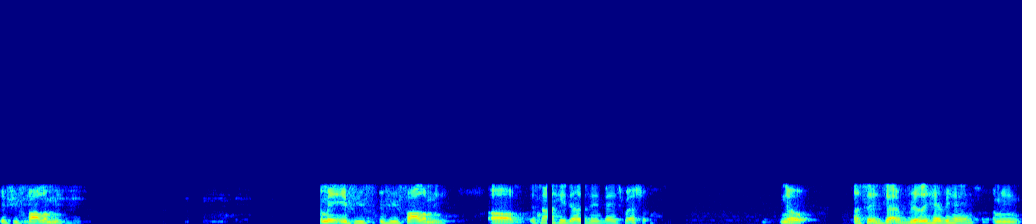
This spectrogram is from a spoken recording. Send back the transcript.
if, you follow me, I mean, if you if you follow me, uh, it's not like he does anything special. Know, I said he's got really heavy hands. I mean,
